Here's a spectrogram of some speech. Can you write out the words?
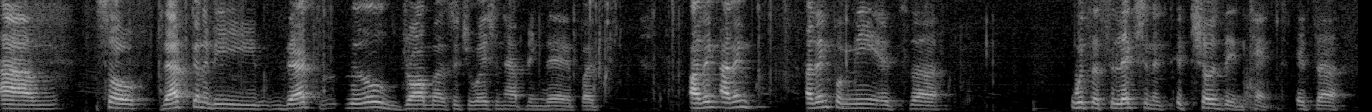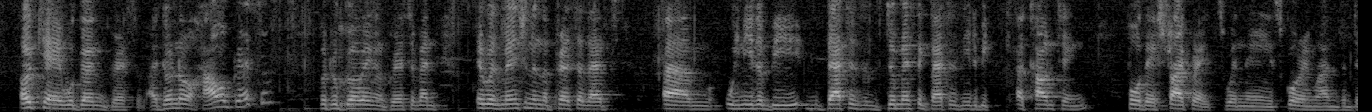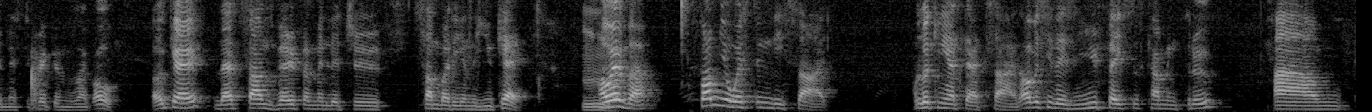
Um, so that's going to be that's the little drama situation happening there, but I think I think I think for me it's the with the selection it, it shows the intent. It's a okay, we're going aggressive. I don't know how aggressive, but we're going aggressive. And it was mentioned in the presser that um, we need to be batters, domestic batters need to be accounting for their strike rates when they're scoring runs in domestic cricket. And like, oh, okay, that sounds very familiar to somebody in the UK. However, from your West Indies side, looking at that side, obviously there's new faces coming through. Um,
